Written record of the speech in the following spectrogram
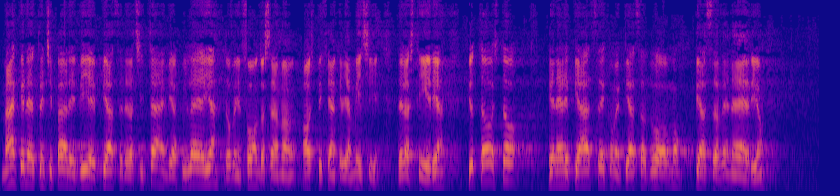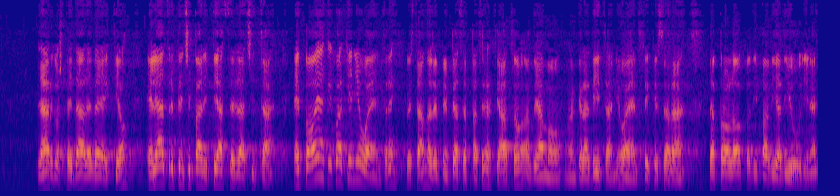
ma anche nelle principali vie e piazze della città, in via Aquileia, dove in fondo saranno ospiti anche gli amici della Stiria, piuttosto che nelle piazze come Piazza Duomo, Piazza Venerio, Largo Ospedale Vecchio e le altre principali piazze della città. E poi anche qualche new entry, quest'anno ad esempio in Piazza del Patriarcato abbiamo una gradita new entry che sarà la Proloco di Pavia di Udine.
